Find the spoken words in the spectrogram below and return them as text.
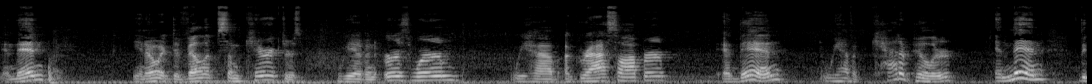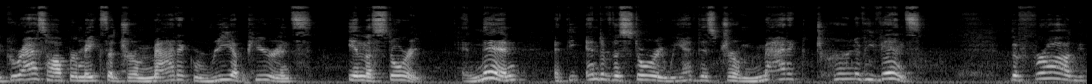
And then, you know, it develops some characters. We have an earthworm, we have a grasshopper, and then we have a caterpillar, and then the grasshopper makes a dramatic reappearance in the story. And then at the end of the story, we have this dramatic turn of events. The frog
